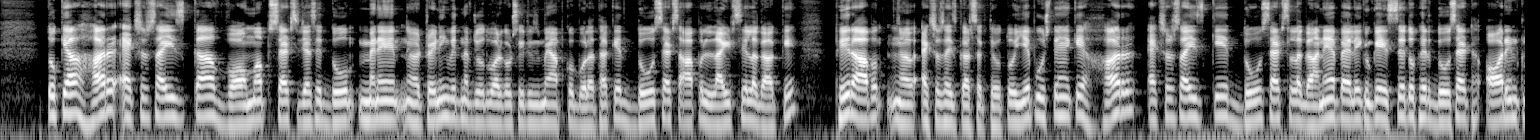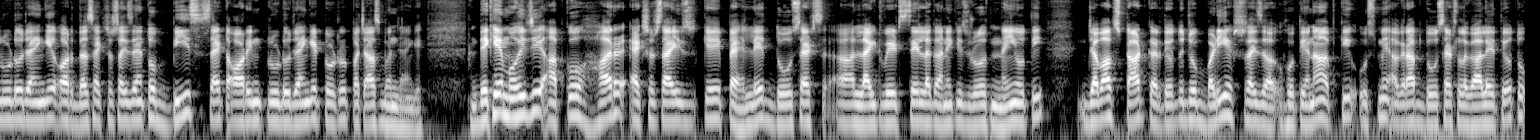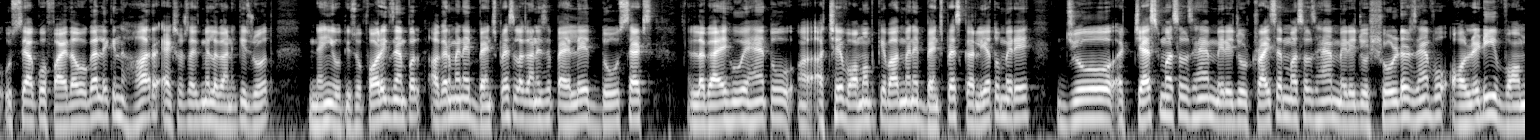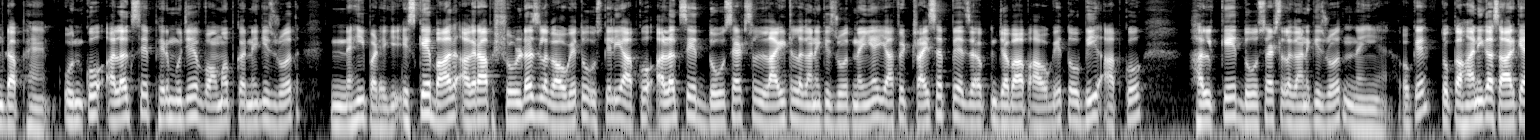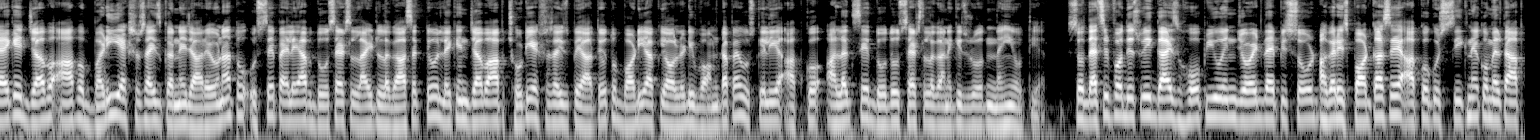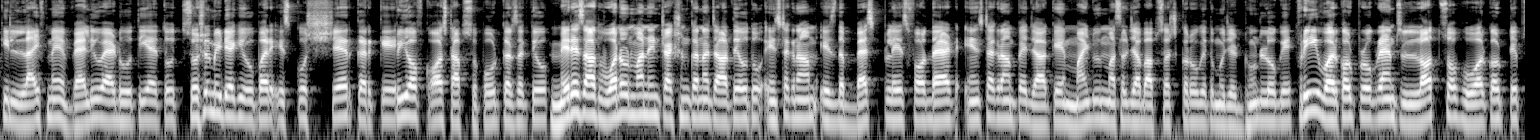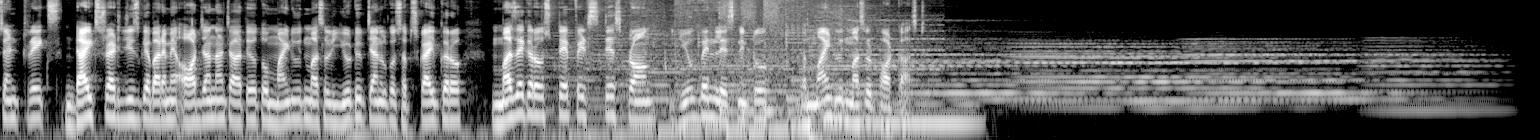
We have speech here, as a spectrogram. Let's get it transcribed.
तो क्या हर एक्सरसाइज का वार्म अप सेट्स जैसे दो, मैंने training with Navjot workout series में आपको बोला था कि दो सेट्स आप लाइट से लगा के फिर आप एक्सरसाइज कर सकते हो। तो ये पूछते हैं कि हर एक्सरसाइज के दो सेट्स लगाने हैं पहले, क्योंकि इससे तो फिर दो सेट और इंक्लूड हो जाएँगे और दस एक्सरसाइज हैं तो बीस सेट और इंक्लूड हो जाएँगे टोटल पचास बन जाएँगे। देखिए मोहित जी, आपको हर एक्सरसाइज के पहले दो सेट्स लाइट वेट से लगाने की ज़रूरत नहीं होती। जब आप स्टार्ट करते हो तो जो बड़ी एक्सरसाइज होती है ना आपकी, उसमें अगर आप दो सेट्स लगा लेते हो तो उससे आपको फ़ायदा होगा, लेकिन हर एक्सरसाइज में लगाने की ज़रूरत नहीं होती। सो फॉर एग्ज़ाम्पल अगर मैंने बेंच प्रेस लगाने से पहले दो सेट्स लगाए हुए हैं तो अच्छे वार्म अप के बाद मैंने बेंच प्रेस कर लिया। तो मेरे जो चेस्ट मसल्स हैं, मेरे जो ट्राइसेप मसल्स हैं, मेरे जो शोल्डर्स हैं, वो ऑलरेडी वार्म्ड अप हैं। उनको अलग से फिर मुझे वार्म अप करने की ज़रूरत नहीं पड़ेगी। इसके बाद अगर आप शोल्डर्स लगाओगे तो उसके लिए आपको अलग से दो सेट्स लाइट लगाने की ज़रूरत नहीं है, या फिर ट्राइसेप पे जब जब आप आओगे तो भी आपको हल्के दो सेट्स लगाने की ज़रूरत नहीं है ओके तो कहानी का सार क्या है कि जब आप बड़ी एक्सरसाइज करने जा रहे हो ना तो उससे पहले आप दो सेट्स लाइट लगा सकते हो, लेकिन जब आप छोटी एक्सरसाइज पे आते हो तो बॉडी आपकी ऑलरेडी वार्मड अप है, उसके लिए आपको अलग से दो दो सेट्स लगाने की ज़रूरत नहीं होती है। So that's it for this week guys hope you enjoyed the episode अगर इस पॉडकास्ट से आपको कुछ सीखने को मिलता है, आपकी लाइफ में वैल्यू एड होती है तो सोशल मीडिया के ऊपर इसको शेयर करके फ्री ऑफ़ कॉस्ट आप सपोर्ट कर सकते हो। मेरे साथ वन ऑन वन इंट्रैक्शन करना चाहते हो तो Instagram is the best place for that Instagram पे जाके माइंड विद मसल जब आप सर्च करोगे तो मुझे ढूंढ लोगे। Free workout programs lots of workout tips and tricks diet strategies के बारे में और जानना चाहते हो तो mind with muscle YouTube channel को सब्सक्राइब करो। मज़े करो stay fit stay strong you been listening to the mind with muscle podcast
